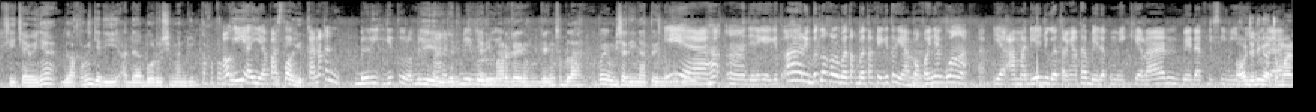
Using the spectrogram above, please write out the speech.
si ceweknya belakangnya jadi ada boru Simanjuntak apa? oh iya iya pasti Apa gitu? karena kan beli gitu loh beli Iya, marga jadi beli jadi boru. marga yang geng sebelah apa yang bisa dinyatuin Iya, dia. heeh, jadi kayak gitu. Ah ribet lah kalau batak-batak kayak gitu ya. Iya. Pokoknya gua nggak, ya sama dia juga ternyata beda pemikiran, beda visi misi. Oh, jadi nggak cuman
